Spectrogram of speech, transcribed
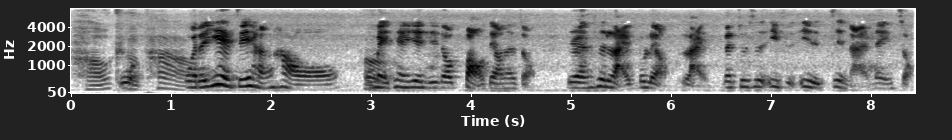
好可怕哦。我的业绩很好哦，我嗯每天的业绩都爆掉那种，人是来不了来，那就是一直一直进来的那一种。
